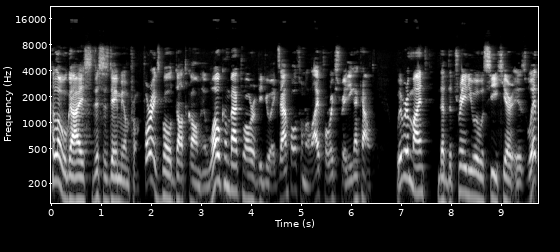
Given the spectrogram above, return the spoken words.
Hello guys, this is Damyan from forexboat.com and welcome back to our video examples on a live forex trading account. We remind that the trade you will see here is with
